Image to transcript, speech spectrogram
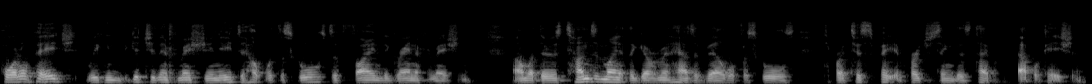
portal page, we can get you the information you need to help with the schools to find the grant information. Um, but there is tons of money that the government has available for schools to participate in purchasing this type of application.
